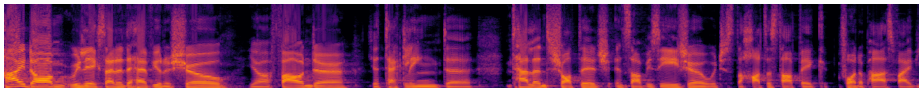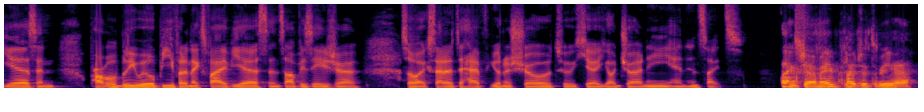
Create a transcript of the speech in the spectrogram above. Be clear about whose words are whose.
Speaker 1: Hi, Dom. Really excited to have you on the show. You're a founder. You're tackling the talent shortage in Southeast Asia, which is the hottest topic for the past five years and probably will be for the next five years in Southeast Asia. So excited to have you on the show to hear your journey and insights.
Speaker 2: Thanks, Jeremy. Pleasure to be here.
